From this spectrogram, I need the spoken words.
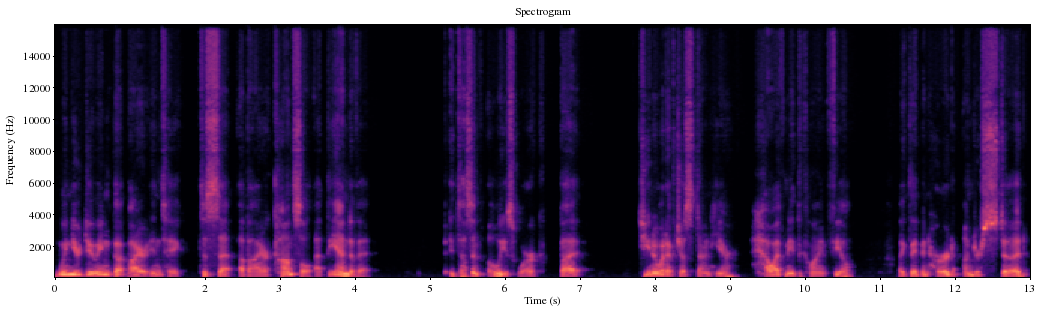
when you're doing that buyer intake to set a buyer consult at the end of it. It doesn't always work, but do you know what I've just done here? How I've made the client feel? Like they've been heard, understood,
